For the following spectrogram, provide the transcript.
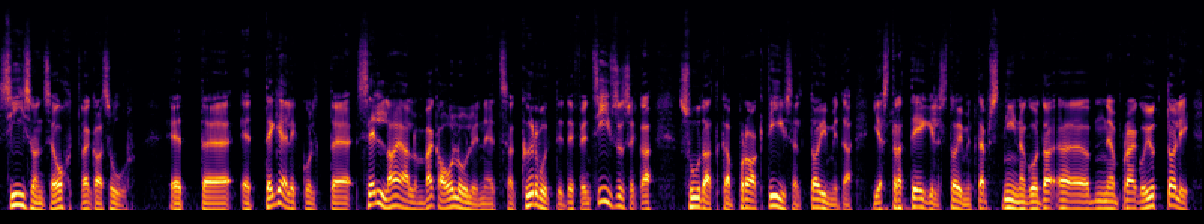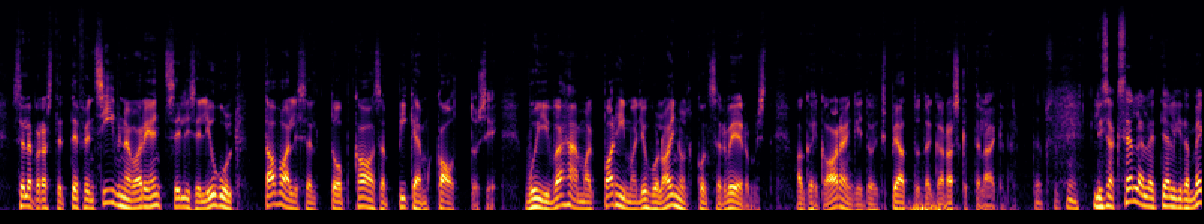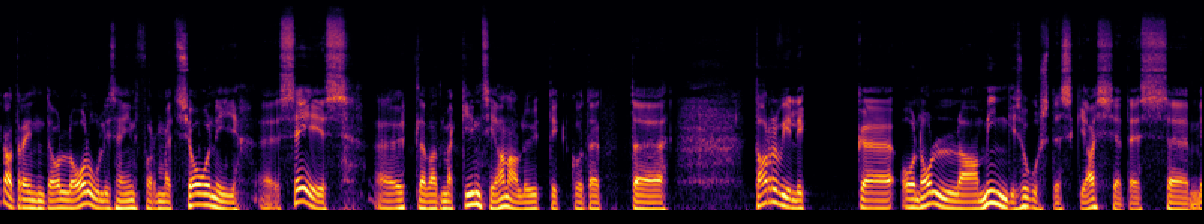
siis on see oht väga suur et, äh, et tegelikult äh, sel ajal on väga oluline, et sa kõrvuti defensiivsusega suudad ka proaktiivselt toimida ja strateegiliselt toimida, täpselt nii nagu ta, äh, praegu jutt oli, sellepärast et defensiivne variant sellisel juhul tavaliselt toob kaasa pigem kaotusi või vähemalt parimal juhul ainult konserveerumist, aga ega areng ei tohiks peatuda ka rasketel aegadel. täpselt nii. lisaks sellele, et jälgida megatrende, olla olulise informatsiooni eh, sees, eh, ütlevad McKinsey analüütikud, et eh, tarvilik on olla mingisugusteski asjades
